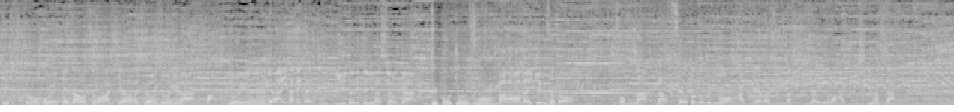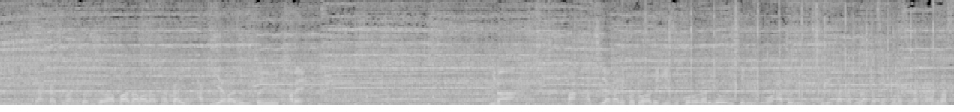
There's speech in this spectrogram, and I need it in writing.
激闘を終えてなおその秋山の表情には、ま、余裕ではありませんがゆとりと言いましょうか。絶好調ですね。まだまだいけるぞと。そんな夏男ぶりも秋山陣が気合を発揮していました。中島にとってはまだまだ高い秋山陣という壁。今、まあ、立ち上がることはできず転がるようにしてリングを後にする中島和彦の姿があります。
